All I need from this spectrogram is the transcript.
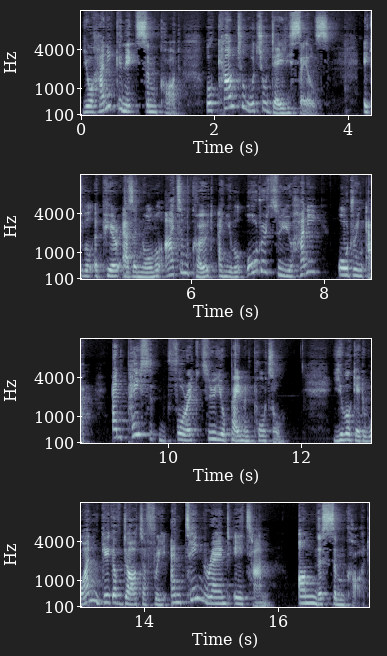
Your Honey Connect SIM card will count towards your daily sales. It will appear as a normal item code and you will order it through your Honey ordering app and pay for it through your payment portal. You will get 1 gig of data free and 10 Rand airtime on the SIM card.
